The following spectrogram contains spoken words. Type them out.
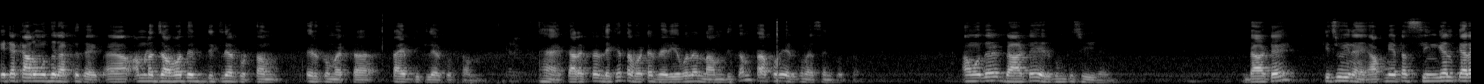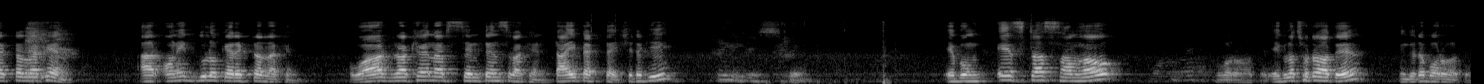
এটা কার মধ্যে রাখতে চাই আমরা জাভাতে ডিক্লেয়ার করতাম এরকম একটা টাইপ ডিক্লেয়ার করতাম। হ্যাঁ ক্যারেক্টার লিখে তারপর একটা ভেরিয়েবলের নাম দিতাম তারপরে এরকম অ্যাসাইন করতাম। আমাদের ডার্টে এরকম কিছুই নেই। ডাটে কিছুই নাই। আপনি একটা সিঙ্গেল ক্যারেক্টার রাখেন আর অনেকগুলো ক্যারেক্টার রাখেন। ওয়ার্ড রাখেন আর সেন্টেন্স রাখেন। টাইপ একটাই সেটা কি? এবং এসটা সামহাও বড় হাতের। এগুলো ছোট হাতের কিন্তু এটা বড় হাতের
